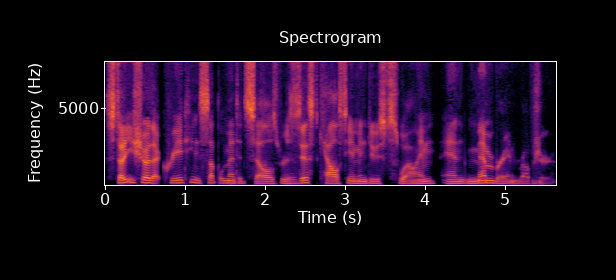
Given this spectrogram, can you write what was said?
Studies show that creatine supplemented cells resist calcium induced swelling and membrane rupture.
